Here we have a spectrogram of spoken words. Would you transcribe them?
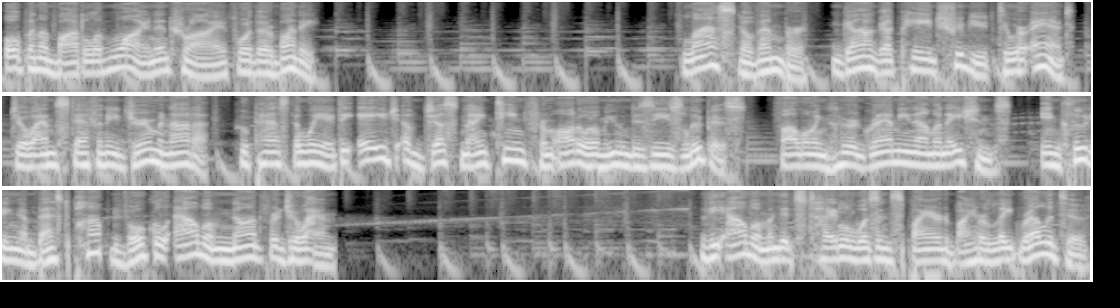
open a bottle of wine and try for their buddy. Last November, Gaga paid tribute to her aunt, Joanne Stefani Germanotta, who passed away at the age of just 19 from autoimmune disease lupus, following her Grammy nominations, including a Best Pop Vocal Album nod for Joanne. The album and its title was inspired by her late relative,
